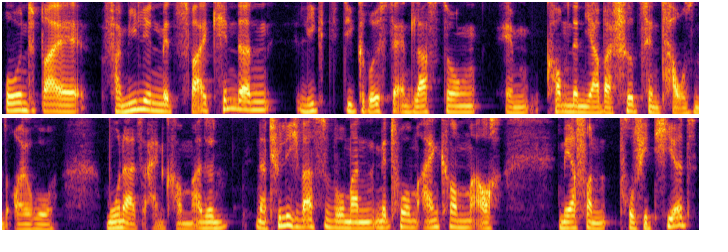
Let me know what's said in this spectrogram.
Und bei Familien mit zwei Kindern liegt die größte Entlastung im kommenden Jahr bei 14.000 Euro Monatseinkommen. Also natürlich was, wo man mit hohem Einkommen auch mehr von profitiert,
